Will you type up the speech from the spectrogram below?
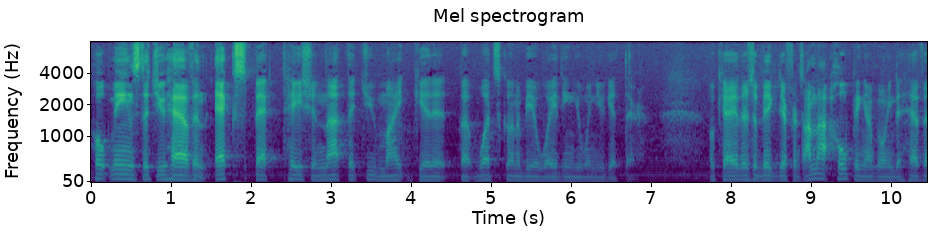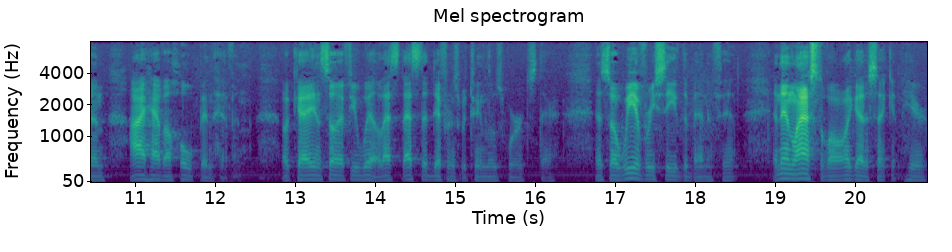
Hope means that you have an expectation, not that you might get it, but what's going to be awaiting you when you get there. Okay, there's a big difference. I'm not hoping I'm going to heaven. I have a hope in heaven. Okay, and so if you will, that's, that's the difference between those words there. And so we have received the benefit. And then last of all, I got a second here.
